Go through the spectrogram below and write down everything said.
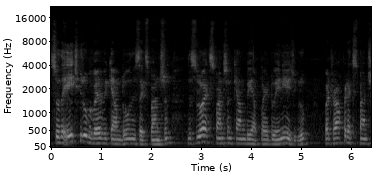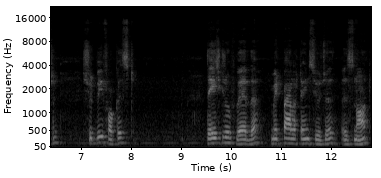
So the age group where we can do this expansion the slow expansion can be applied to any age group but rapid expansion should be focused. The age group where the mid-palatine suture is not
